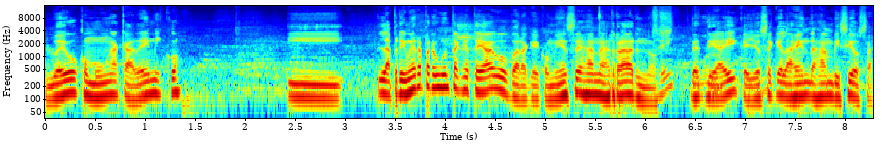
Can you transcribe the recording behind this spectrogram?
luego como un académico. Y la primera pregunta que te hago para que comiences a narrarnos Sí, desde cómo no. ahí, que yo sé que la agenda es ambiciosa,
